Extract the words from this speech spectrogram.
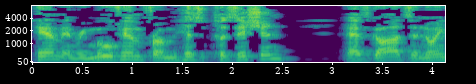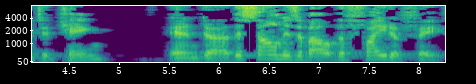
him and remove him from his position as God's anointed king. And uh, this psalm is about the fight of faith.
